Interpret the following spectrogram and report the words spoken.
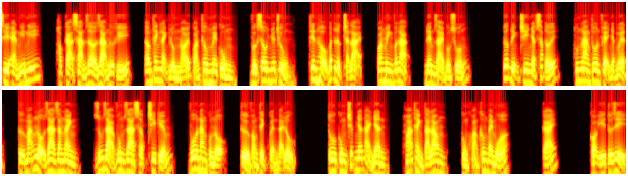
Cn nghĩ nghĩ, học cả sàn dơ dạ ngữ khí, âm thanh lạnh lùng nói quán thông mê cùng vượt sâu như trùng, thiên hậu bất lực chặn lại, quang minh vẫn lạc, đêm dài bông xuống. Ước định chi nhật sắp tới, hung lang thôn phệ nhật nguyện cự mãng lộ ra răng nanh, dũng giả vung ra sập chi kiếm, vô năng cùng nộ tử vong tịch quyển đại lục. Tu cung chiếc nhẫn hải nhân, hóa thành tà long, cùng khoảng không bay múa. Cái? Có ý tứ gì?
